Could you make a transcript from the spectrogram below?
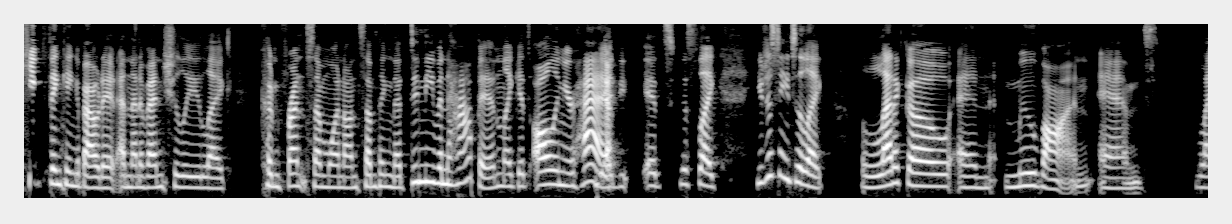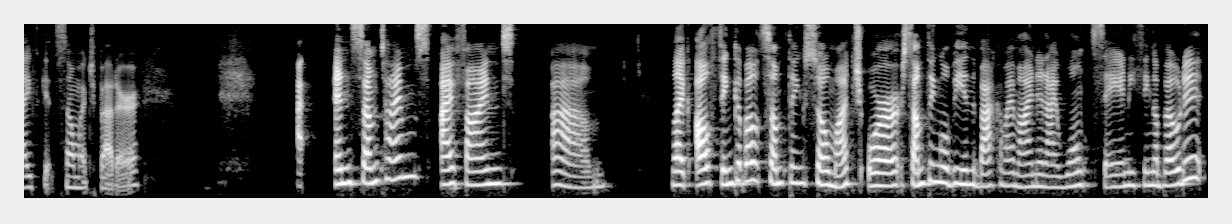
Yeah. keep thinking about it and then eventually like confront someone on something that didn't even happen like it's all in your head it's just like you just need to like let it go and move on and life gets so much better. And sometimes I find um like I'll think about something so much or something will be in the back of my mind and I won't say anything about it.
